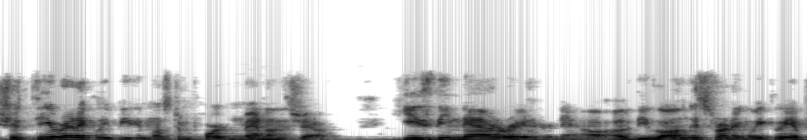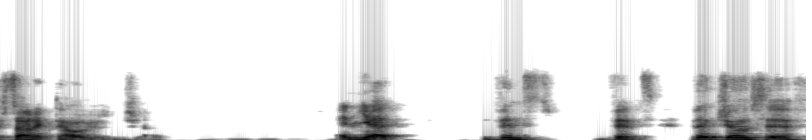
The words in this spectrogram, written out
should theoretically be the most important man on the show. He's the narrator now of the longest running weekly episodic television show. And yet, Vince, Vince, Vic Joseph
